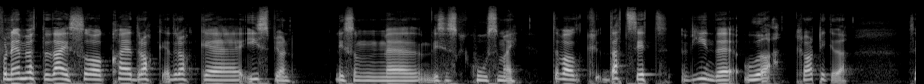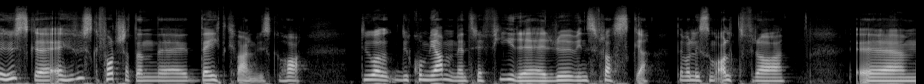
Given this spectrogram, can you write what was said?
For når jeg møtte deg, så hva jeg drakk? Jeg drakk eh, isbjørn, liksom, eh, hvis jeg skulle kose meg. Det var that's it. Vin, det uh, Klarte ikke det. Så jeg husker, jeg husker fortsatt den eh, datekvelden vi skulle ha. Du, du kom hjem med en tre-fire rødvinsflasker. Det var liksom alt fra eh,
